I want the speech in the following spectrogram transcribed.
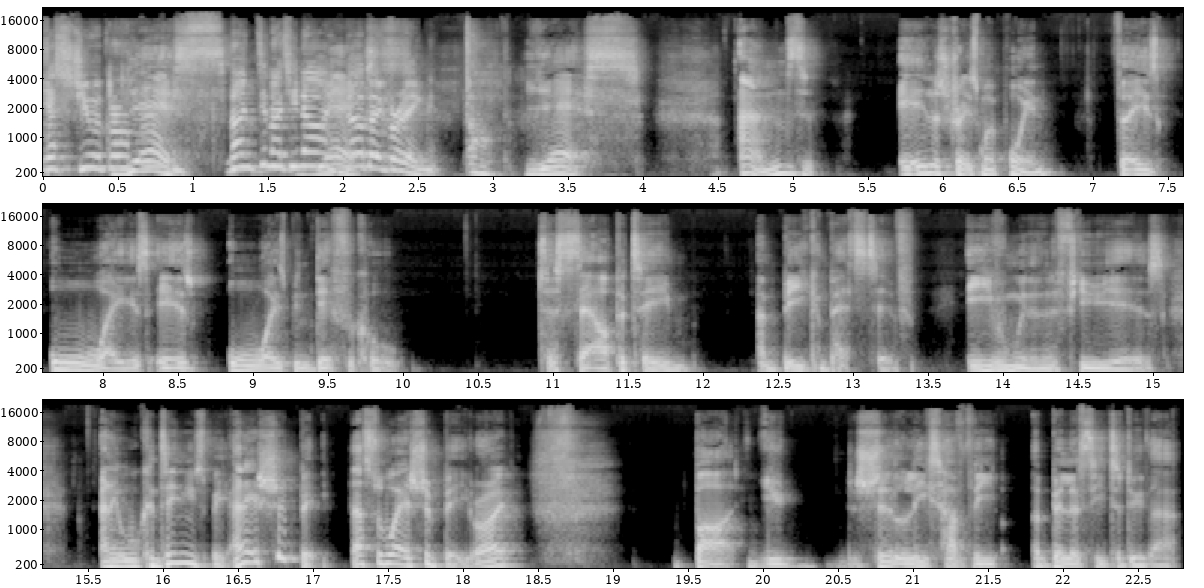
Yes, Stewart Grand Yes. 1999, Yes. Nürburgring. Oh, Yes. And it illustrates my point that it's always, it has always been difficult to set up a team and be competitive, even within a few years. And it will continue to be. And it should be. That's the way it should be, right? But you should at least have the ability to do that.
